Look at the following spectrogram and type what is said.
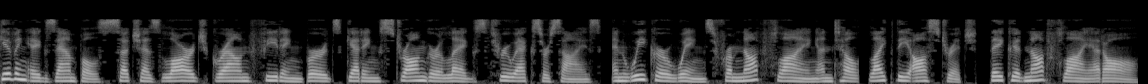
giving examples such as large ground-feeding birds getting stronger legs through exercise, and weaker wings from not flying until, like the ostrich, they could not fly at all.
